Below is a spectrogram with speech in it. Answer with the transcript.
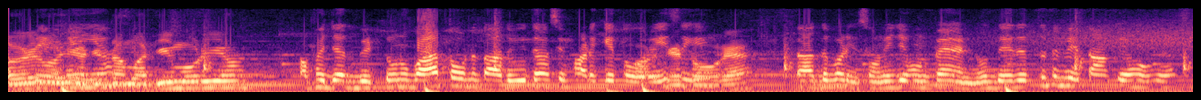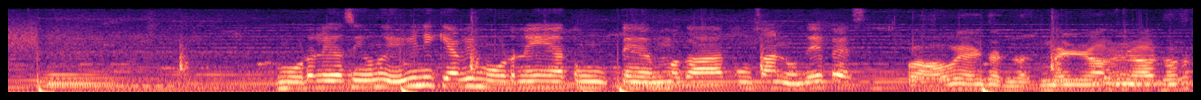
ਅਗਲੇ ਵਾਰੀ ਦੇਣੇ ਆ। ਜਿੱਦਾਂ ਮਰਜ਼ੀ ਮੋੜੀ ਆ ਆ ਫਿਰ ਜਦ ਬਿੱਟੂ ਨੂੰ ਬਾਹਰ ਤੋਰਨ ਤਦ ਵੀ ਤਾਂ ਅਸੀਂ ਫੜ ਕੇ ਤੋਰੇ ਹੀ ਇਹ ਸੀਗੇ। ਹੋ ਰਿਹਾ ਤਦ ਬੜੀ ਸੋਹਣੀ ਜੇ ਹੁਣ ਭੈਣ ਨੂੰ ਦੇ ਦਿੱਤੇ ਤੇ ਫੇਰ ਤਾਂ ਕੀ ਹੋ ਗਿਆ? ਮੋੜ ਲਈ ਅਸੀਂ ਉਹਨੂੰ ਇਹ ਵੀ ਨਹੀਂ ਕਿਹਾ ਵੀ ਮੋੜਨੇ ਆ ਤੂੰ ਤੇ ਮਗਾ ਤੂੰ ਸਾਨੂੰ ਦੇ ਪੈਸੇ। ਆਹੋ ਇਹ ਤਾਂ ਮੇਰੀ ਨਾਲ ਨਾਲ ਦੱਸ।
